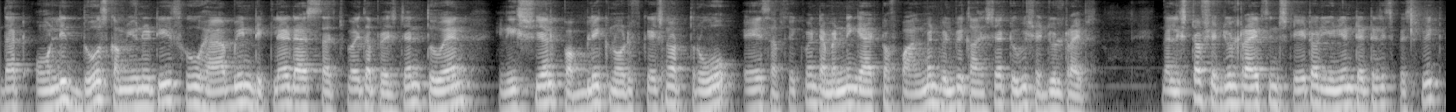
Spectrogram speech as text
that only those communities who have been declared as such by the President through an initial public notification or through a subsequent amending act of parliament will be considered to be scheduled tribes. The list of scheduled tribes in state or union territory specific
